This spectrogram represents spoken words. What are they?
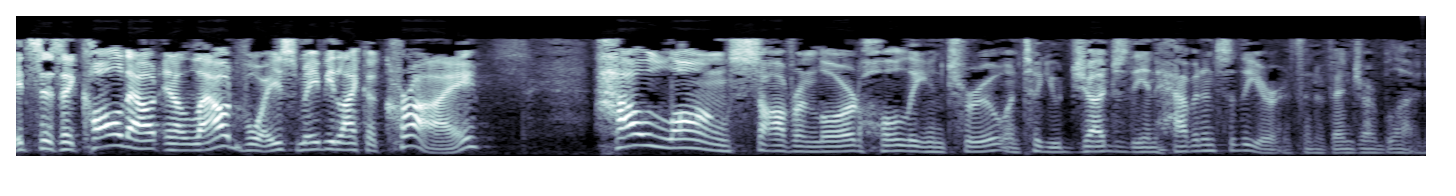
It says they called out in a loud voice, maybe like a cry, How long, sovereign Lord, holy and true, until you judge the inhabitants of the earth and avenge our blood?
